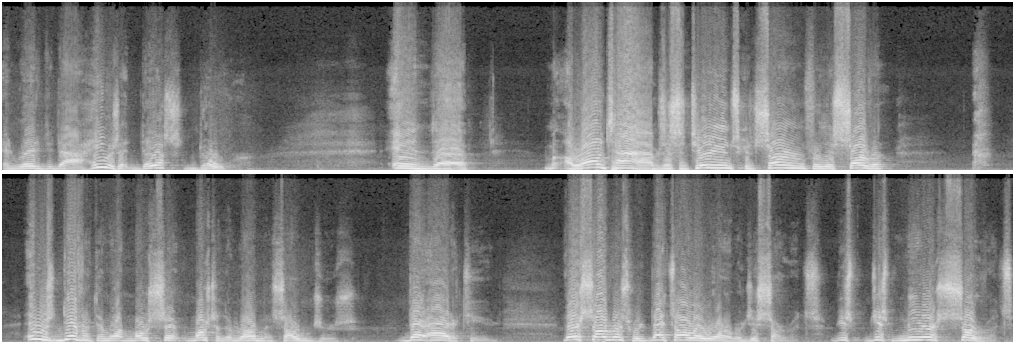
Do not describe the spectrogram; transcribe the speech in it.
and ready to die. He was at death's door. And uh, a lot of times, the centurion's concern for this servant, it was different than what most, most of the Roman soldiers, their attitude. Their servants were, that's all they were, were just servants. Just, just mere servants.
